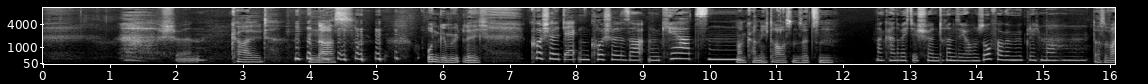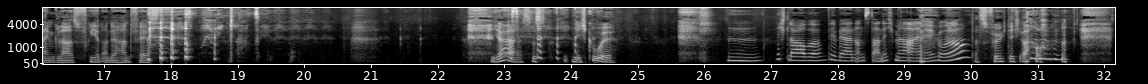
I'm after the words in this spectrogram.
ah, schön. Kalt, nass, ungemütlich. Kuscheldecken, Kuschelsocken, Kerzen. Man kann nicht draußen sitzen. Man kann richtig schön drin sich auf dem Sofa gemütlich machen. Das Weinglas friert an der Hand fest. ja, es ist nicht cool. Ich glaube, wir werden uns da nicht mehr einig, oder? Das fürchte ich auch.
